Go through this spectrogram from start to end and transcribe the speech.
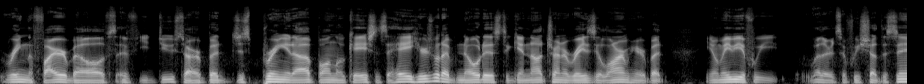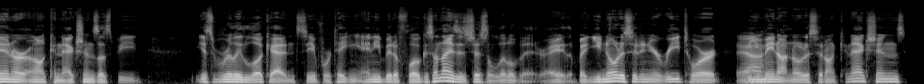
ring the fire bell if, if you do start, but just bring it up on location. Say, hey, here's what I've noticed. Again, not trying to raise the alarm here, but you know, maybe if we, whether it's if we shut this in or on connections, let's be, just really look at it and see if we're taking any bit of flow. Because sometimes it's just a little bit, right? But you notice it in your retort, but Yeah. you may not notice it on connections.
